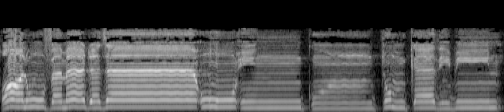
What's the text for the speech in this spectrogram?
قالوا فما جزاؤه إن كنتم كاذبين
